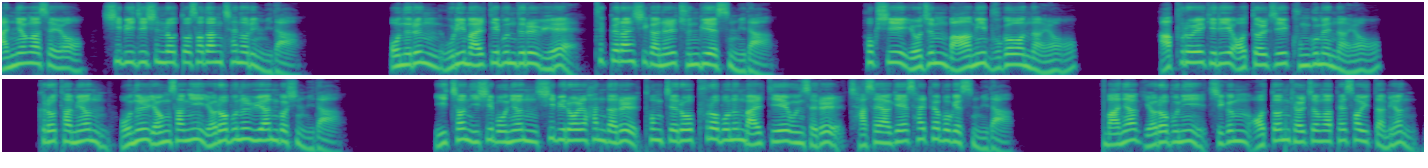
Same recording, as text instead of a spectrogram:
안녕하세요. 12지 신로또 서당 채널입니다. 오늘은 우리 말띠분들을 위해 특별한 시간을 준비했습니다. 혹시 요즘 마음이 무거웠나요? 앞으로의 길이 어떨지 궁금했나요? 그렇다면 오늘 영상이 여러분을 위한 것입니다. 2025년 11월 한 달을 통째로 풀어보는 말띠의 운세를 자세하게 살펴보겠습니다. 만약 여러분이 지금 어떤 결정 앞에 서 있다면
